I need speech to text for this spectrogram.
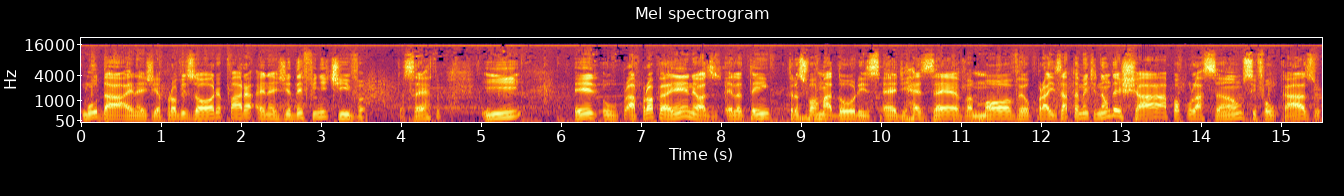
mudar a energia provisória para a energia definitiva, tá certo? E ele- o- a própria Enel, ela tem transformadores eh, de reserva, móvel, para exatamente não deixar a população, se for o caso,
